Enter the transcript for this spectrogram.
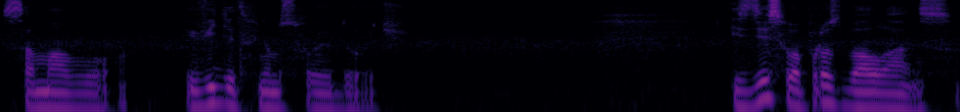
самого видит в нем свою дочь. И здесь вопрос баланса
